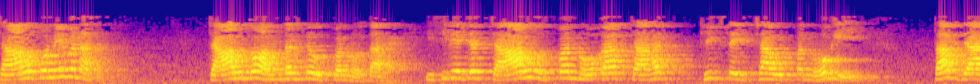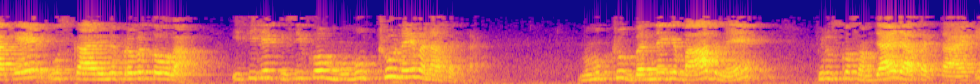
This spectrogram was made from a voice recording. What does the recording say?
चाह को नहीं बना सकते। चाह तो अंदर से उत्पन्न होता है। इसीलिए जब चाह उत्पन्न होगा, चाह ठीक से इच्छा उत्पन्न होगी, तब जाके उस कार्य में प्रवृत्त होगा। इसीलिए किसी को मुमुक्षु नहीं बना सकता। मुमुक्षु बनने के बाद में फिर उसको समझाया जा सकता है कि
